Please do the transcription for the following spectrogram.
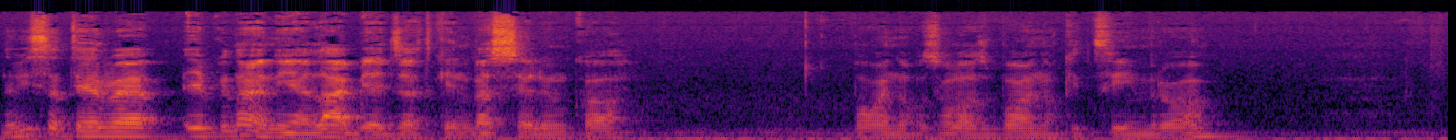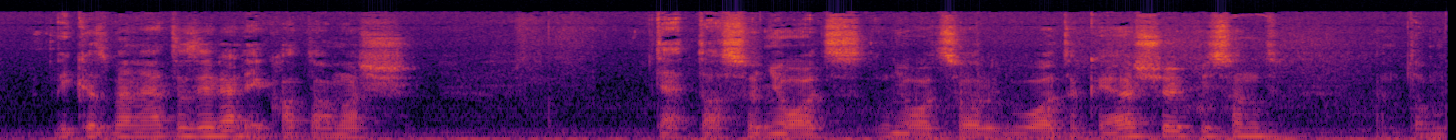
De visszatérve, egyébként nagyon ilyen lábjegyzetként beszélünk a bajnok, az olasz bajnoki címről, miközben hát azért elég hatalmas tett az, hogy 8, 8-szor voltak elsők, viszont nem tudom,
